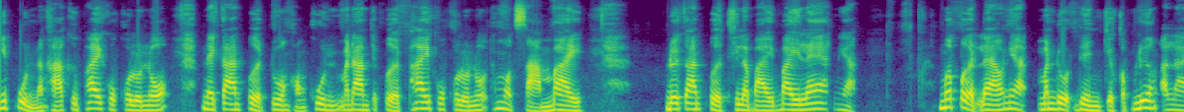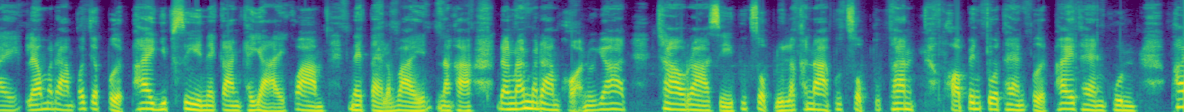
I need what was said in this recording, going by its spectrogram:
ญี่ปุ่นนะคะ คือไพ่โคโคโรโนะในการเปิดดวงของคุณ มาดามจะเปิดไพ่โคโคโรโนะทั้งหมด 3 ใบ โดยการเปิดทีละใบ ใบแรกเนี่ย เมื่อเปิดแล้วเนี่ยมันโดดเด่นเกี่ยวกับเรื่องอะไร แล้วมาดามก็จะเปิดไพ่ยิปซีในการขยายความในแต่ละใบนะคะ ดังนั้นมาดามขออนุญาต ชาวราศีพฤษภหรือลัคนาพฤษภทุกท่าน ขอเป็นตัวแทนเปิดไพ่แทนคุณไพ่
